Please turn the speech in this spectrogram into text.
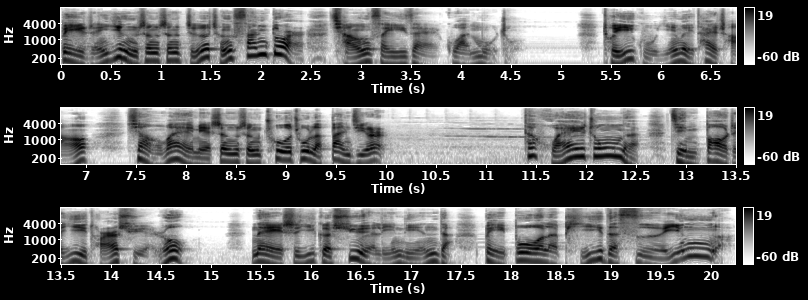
被人硬生生折成三段，强塞在棺木中。腿骨因为太长，向外面生生戳出了半截儿。他怀中呢，紧抱着一团血肉，那是一个血淋淋的被剥了皮的死婴啊！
